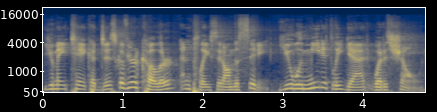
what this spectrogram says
you may take a disc of your color and place it on the city. You will immediately get what is shown.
